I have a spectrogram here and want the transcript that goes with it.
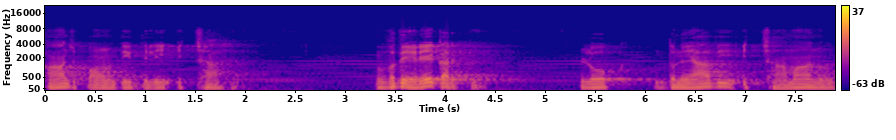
ਸਾਂਝ ਪਾਉਣ ਦੀ ਦਿਲੀ ਇੱਛਾ ਹੈ। ਵਧੇਰੇ ਕਰਕੇ ਲੋਕ ਦੁਨਿਆਵੀ ਇੱਛਾਵਾਂ ਨੂੰ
